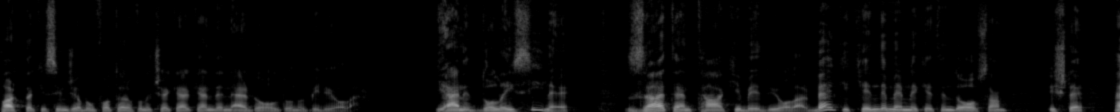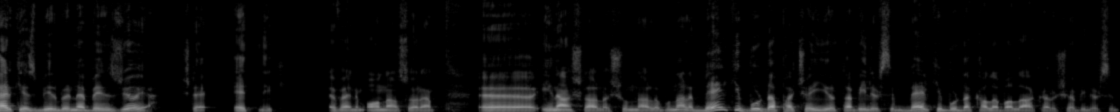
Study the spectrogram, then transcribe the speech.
parktaki sincapın fotoğrafını çekerken de nerede olduğunu biliyorlar. Yani dolayısıyla zaten takip ediyorlar. Belki kendi memleketinde olsan işte herkes birbirine benziyor ya işte etnik efendim ondan sonra e, inançlarla şunlarla bunlarla belki burada paçayı yırtabilirsin. Belki burada kalabalığa karışabilirsin.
